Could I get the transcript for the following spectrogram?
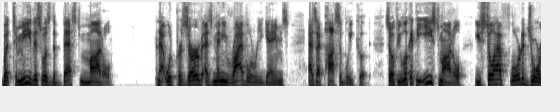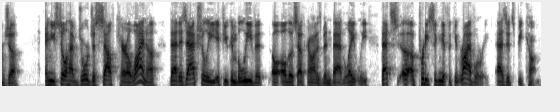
But to me, this was the best model that would preserve as many rivalry games as I possibly could. So if you look at the East model, you still have Florida, Georgia, and you still have Georgia, South Carolina. That is actually, if you can believe it, although South Carolina has been bad lately, that's a pretty significant rivalry as it's become.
